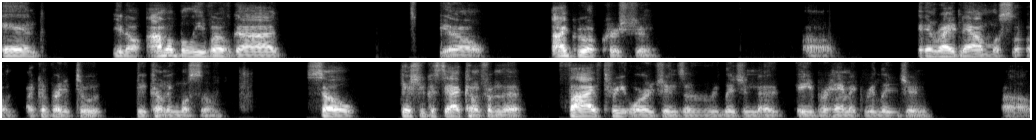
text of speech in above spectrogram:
And, you know, I'm a believer of God you know, I grew up Christian, uh, and right now I'm Muslim. I converted to becoming Muslim. So, I guess you could say I come from the five three origins of religion: the Abrahamic religion, uh,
